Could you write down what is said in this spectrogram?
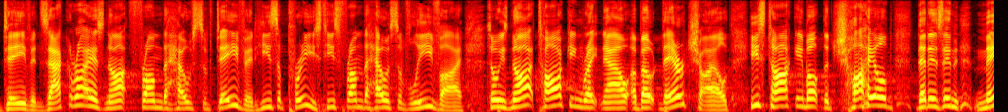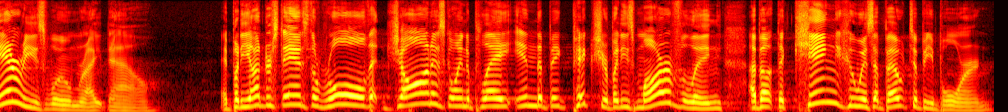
David. Zechariah is not from the house of David. He's a priest, he's from the house of Levi. So he's not talking right now about their child, he's talking about the child that is in Mary's womb right now. But he understands the role that John is going to play in the big picture, but he's marveling about the king who is about to be born.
